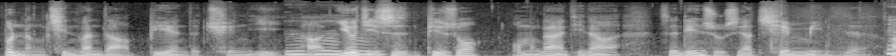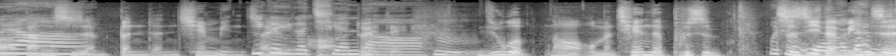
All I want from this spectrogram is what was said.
不能侵犯到别人的权益啊，尤其是譬如说。我们刚才提到啊，这联署是要签名的啊，当事人本人签名才有哈。对对，嗯，如果哦，我们签的不是自己的名字，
